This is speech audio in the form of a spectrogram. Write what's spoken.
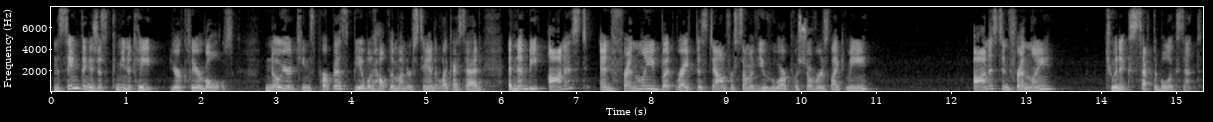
And the same thing is just communicate your clear goals know your team's purpose, be able to help them understand it, like I said, and then be honest and friendly. But write this down for some of you who are pushovers like me. honest and friendly to an acceptable extent.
